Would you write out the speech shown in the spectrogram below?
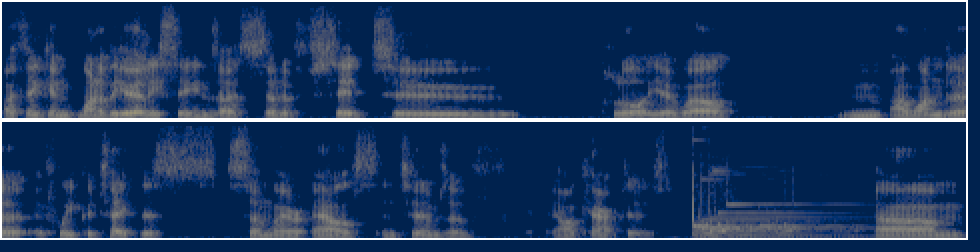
I think in one of the early scenes, I sort of said to Claudia, "Well, I wonder if we could take this somewhere else in terms of our characters." Um,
